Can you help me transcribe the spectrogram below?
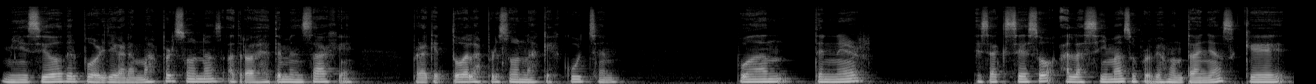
Mi deseo del poder llegar a más personas a través de este mensaje para que todas las personas que escuchen puedan tener ese acceso a la cima de sus propias montañas que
